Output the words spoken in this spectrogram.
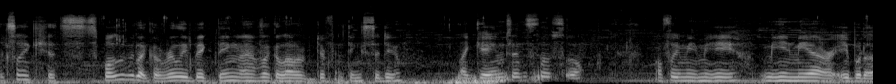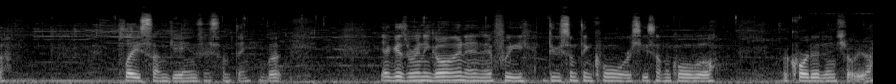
looks like. It's supposed to be like a really big thing. I have like a lot of different things to do, like games and stuff. So hopefully me, me, me and Mia are able to play some games or something. But yeah, guys, we're gonna go in, and if we do something cool or see something cool, we'll record it and show you.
